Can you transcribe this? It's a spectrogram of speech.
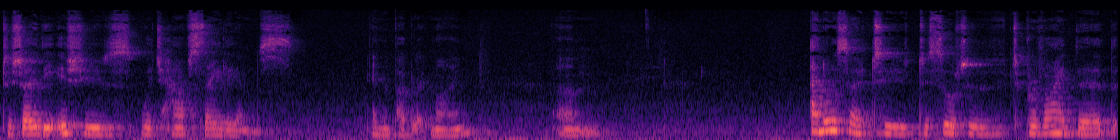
to show the issues which have salience in the public mind, um, and also to, to sort of to provide the, the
